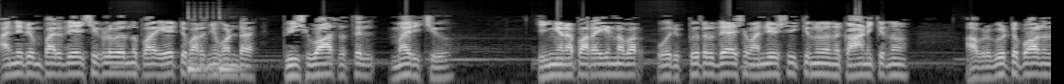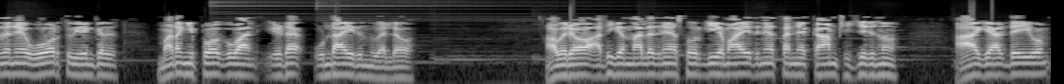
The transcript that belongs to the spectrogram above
അന്യരും പരദേശികളുമെന്ന് ഏറ്റുപറഞ്ഞുകൊണ്ട് വിശ്വാസത്തിൽ മരിച്ചു. ഇങ്ങനെ പറയുന്നവർ ഒരു പിതൃദേശം അന്വേഷിക്കുന്നുവെന്ന് കാണിക്കുന്നു. അവർ വിട്ടുപോകുന്നതിനെ ഓർത്തു എങ്കിൽ മടങ്ങിപ്പോകുവാൻ ഇട ഉണ്ടായിരുന്നുവല്ലോ. അവരോ അധികം നല്ലതിനെ സ്വർഗീയമായതിനെ തന്നെ കാക്ഷിച്ചിരുന്നു. ആകയാൽ ദൈവം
